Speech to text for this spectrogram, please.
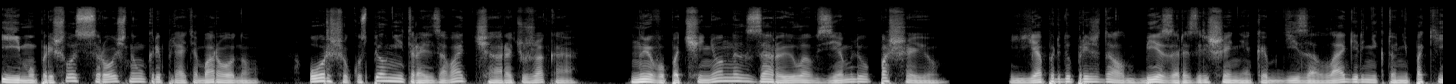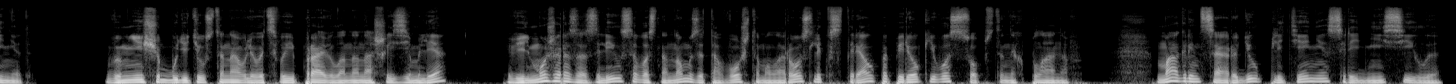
и ему пришлось срочно укреплять оборону. Оршук успел нейтрализовать чара чужака, но его подчиненных зарыло в землю по шею. Я предупреждал, без разрешения Кэбдиза лагерь никто не покинет. Вы мне еще будете устанавливать свои правила на нашей земле? Вельможа разозлился в основном из-за того, что малорослик встрял поперек его собственных планов. Магрин соорудил плетение средней силы,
